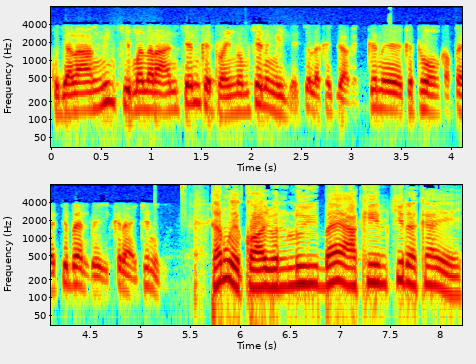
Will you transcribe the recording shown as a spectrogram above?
Ku jala ngin chi manara an chen ke twan nom chen ngi ci la ke jage kene ke ton ka pe ti ben be kra chen tan we ko yun lui be akim chi ra kai e,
